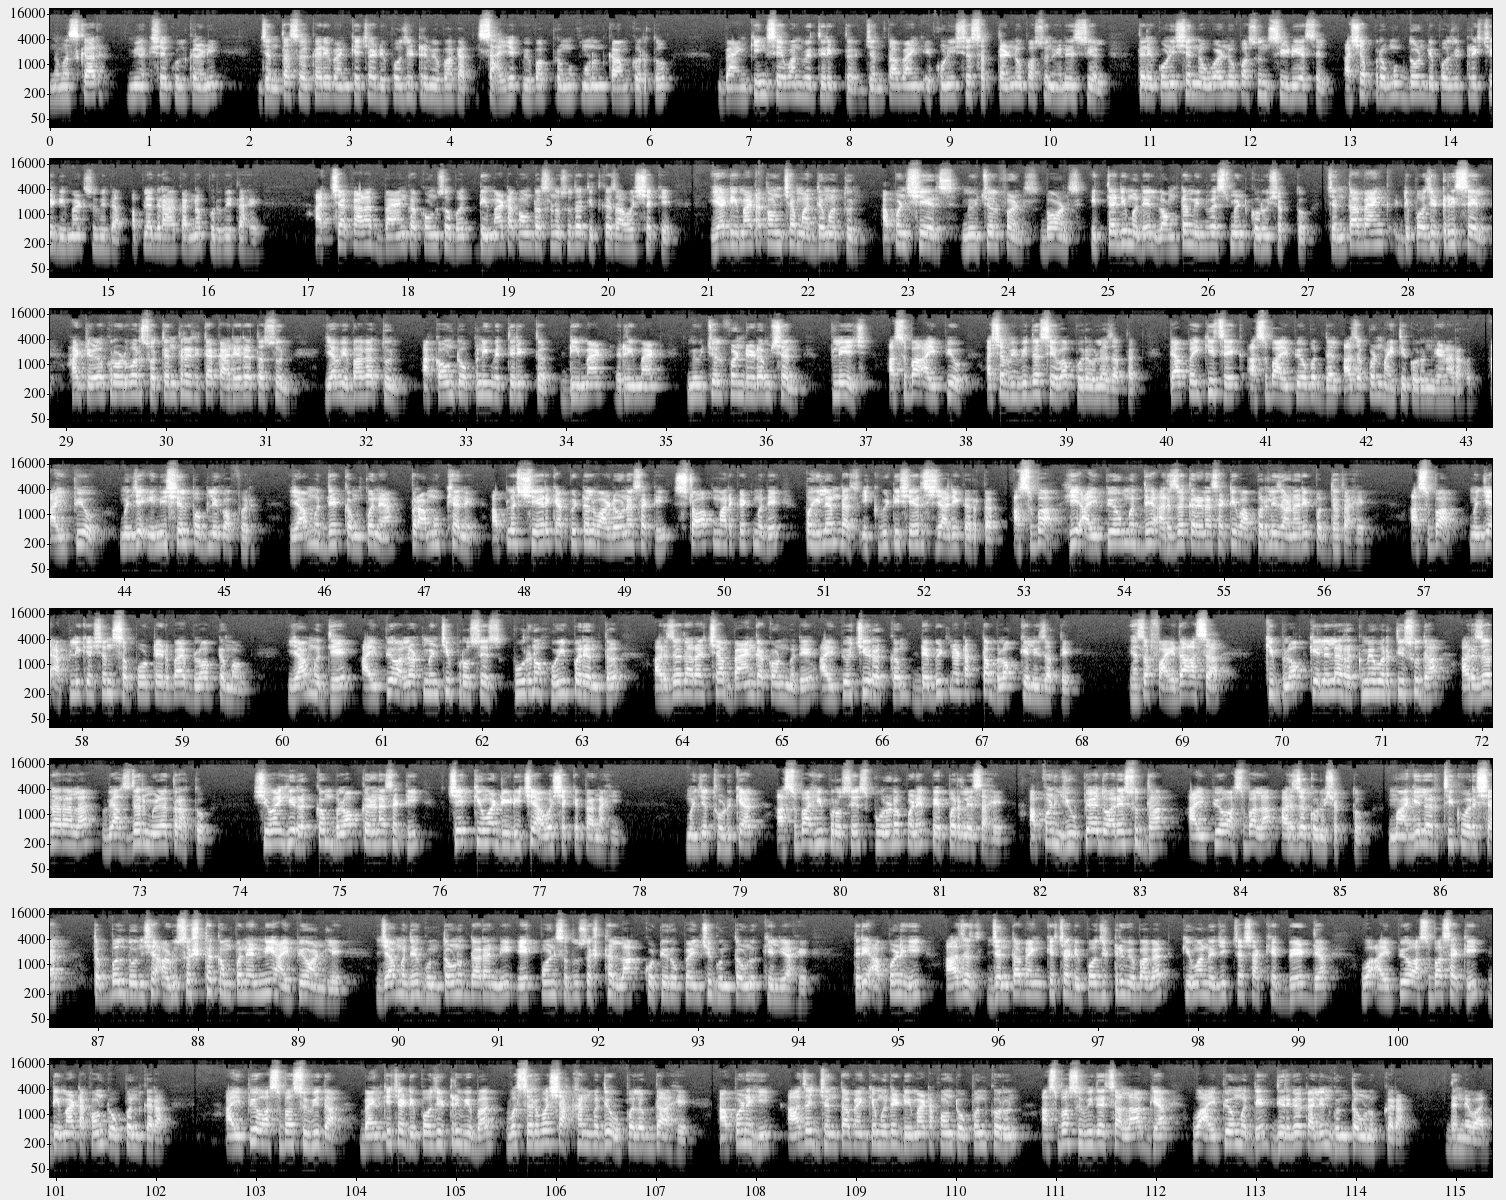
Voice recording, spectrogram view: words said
नमस्कार मी अक्षय कुलकर्णी जनता सहकारी बँकेच्या डिपॉझिटरी विभागात सहाय्यक विभाग प्रमुख म्हणून काम करतो. बँकिंग सेवांव्यतिरिक्त जनता बँक एकोणीसशे सत्त्याण्णवपासून एन एस डी एल तर एकोणीसशे नव्याण्णवपासून सी डी एस एल अशा प्रमुख दोन डिपॉझिटरीची डिमॅट सुविधा आपल्या ग्राहकांना पुरवित आहे. आजच्या काळात बँक अकाउंटसोबत डिमॅट अकाउंट असणं सुद्धा तितकंच आवश्यक आहे. या डीमॅट अकाउंटच्या माध्यमातून आपण शेअर्स म्युच्युअल फंड्स बॉन्ड्स इत्यादीमध्ये लॉंग टर्म इन्व्हेस्टमेंट करू शकतो. जनता बँक डिपॉझिटरी सेल हा टिळक रोडवर स्वतंत्ररित्या कार्यरत असून या विभागातून अकाउंट ओपनिंग व्यतिरिक्त demat remat mutual fund redemption pledge ASBA I P O अशा विविध सेवा पुरवल्या जातात. त्यापैकीच एक असबा आय पी ओबद्दल आज आपण माहिती करून घेणार आहोत. आय पी ओ म्हणजे इनिशियल पब्लिक ऑफर यामध्ये कंपन्या प्रामुख्याने आपलं शेअर कॅपिटल वाढवण्यासाठी स्टॉक मार्केटमध्ये पहिल्यांदाच इक्विटी शेअर्स जारी करतात. असबा ही आय पी ओमध्ये अर्ज करण्यासाठी वापरली जाणारी पद्धत आहे. असबा म्हणजे application supported by blocked amount यामध्ये आय पी ओ अलॉटमेंटची प्रोसेस पूर्ण होईपर्यंत अर्जदाराच्या बँक अकाउंटमध्ये आय पी ओची रक्कम डेबिट न टाकता ब्लॉक केली जाते. ह्याचा फायदा असा की ब्लॉक केलेल्या रकमेवरती सुद्धा अर्जदाराला व्याजदर मिळत राहतो. शिवाय ही रक्कम ब्लॉक करण्यासाठी चेक किंवा डी डीची आवश्यकता नाही. म्हणजे थोडक्यात आसबा ही प्रोसेस पूर्णपणे पेपरलेस आहे. आपण युपीआयद्वारे सुद्धा आय पी ओ आसबाला अर्ज करू शकतो. मागील आर्थिक वर्षात तब्बल दोनशे अडुसष्ट कंपन्यांनी आय पी ओ आणले ज्यामध्ये गुंतवणूकदारांनी एक पॉईंट सदुसष्ट लाख कोटी रुपयांची गुंतवणूक केली आहे. तरी आपणही आजच जनता बँकेच्या डिपॉझिटरी विभागात किंवा नजीकच्या शाखेत भेट द्या व आय पी ओ आसबासाठी डिमॅट अकाउंट ओपन करा. आय पी ओ आसबा सुविधा बँकेच्या डिपॉझिटरी विभाग व सर्व शाखांमध्ये उपलब्ध आहे. आपणही आजच जनता बँकेमध्ये डिमॅट अकाउंट ओपन करून आसबा सुविधेचा लाभ घ्या व आय पी ओमध्ये दीर्घकालीन गुंतवणूक करा. धन्यवाद.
